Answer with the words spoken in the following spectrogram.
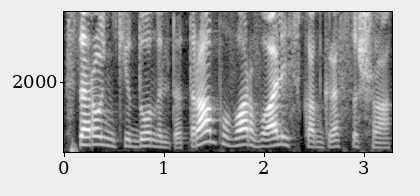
сторонники Дональда Трампа ворвались в Конгресс США.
